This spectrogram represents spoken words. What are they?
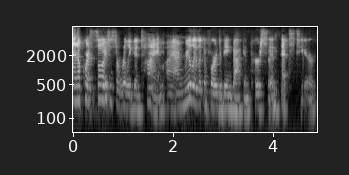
and of course, it's always just a really good time. I, am really looking forward to being back in person next year.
